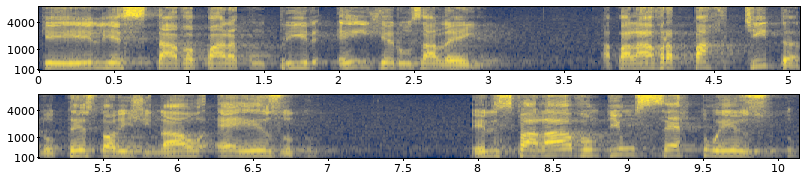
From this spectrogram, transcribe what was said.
que ele estava para cumprir em Jerusalém. A palavra partida no texto original é êxodo. Eles falavam de um certo êxodo.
